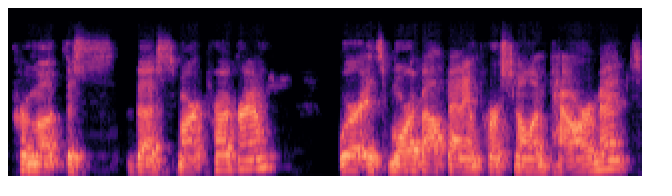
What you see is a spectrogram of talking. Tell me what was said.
promote this, the SMART program, where it's more about that impersonal empowerment.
